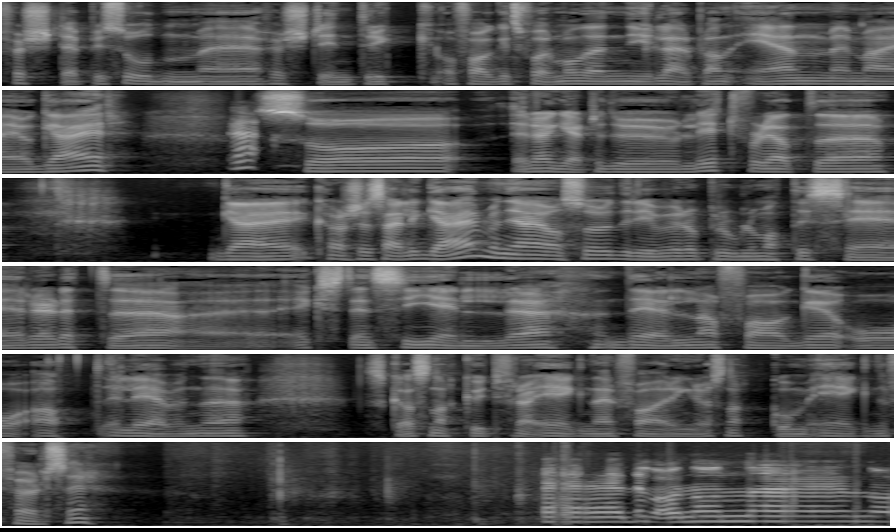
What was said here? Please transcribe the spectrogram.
første episoden med førsteinntrykk og fagets formål, den nye læreplan 1 med meg og Geir, Ja. så reagerte du litt, fordi at eh, Geir, kanskje særlig Geir, men jeg også driver og problematiserer dette eh, eksistensielle delen av faget, og at elevene skal snakke ut fra egne erfaringer og snakke om egne følelser. Eh, Det var noen eh, Nå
